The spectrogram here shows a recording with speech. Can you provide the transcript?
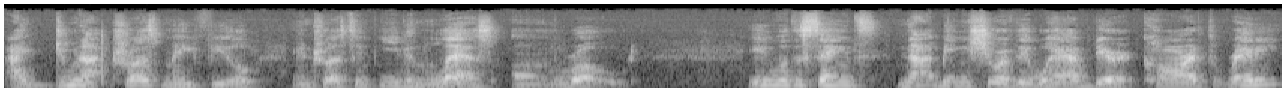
I do not trust Mayfield and trust him even less on the road. Even with the Saints not being sure if they will have Derek Carr at the ready,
